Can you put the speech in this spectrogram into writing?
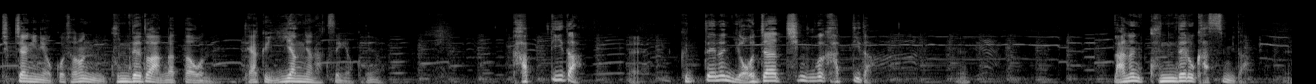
직장인이었고 저는 군대도 안 갔다 온 대학교 2학년 학생이었거든요. 갑디다. 네. 그때는 여자친구가 갑디다. 네. 나는 군대로 갔습니다. 네.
